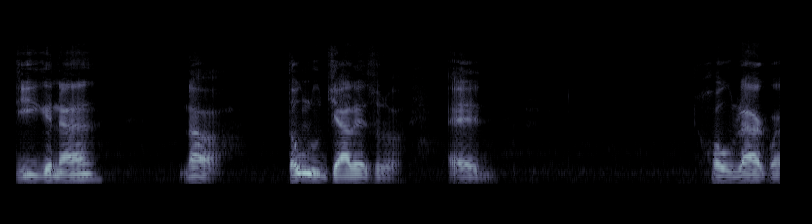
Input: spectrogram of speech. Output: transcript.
ဒီကနာတော့သုံးလူကြားတယ်ဆိုတော့အဲဟိုလာကွာ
